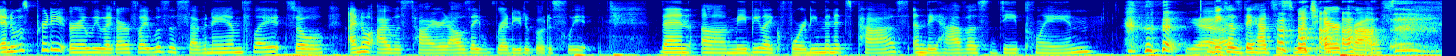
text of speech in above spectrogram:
And it was pretty early. Like our flight was a 7 a.m flight. So i know i was tired. I was like ready to go to sleep. Then um, maybe like 40 minutes pass and they have us deplane Yeah. because they had to switch aircrafts.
